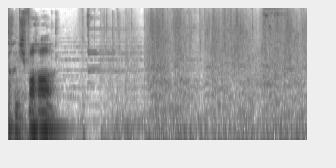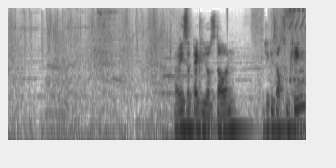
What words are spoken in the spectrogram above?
Doch nicht wahr. Da ist der Pack Leaders down. Hier geht's auch zum King.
